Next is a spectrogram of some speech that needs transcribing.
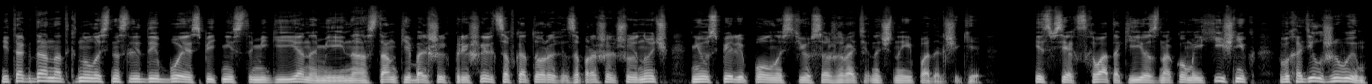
И тогда наткнулась на следы боя с пятнистыми гиенами и на останки больших пришельцев, которых за прошедшую ночь не успели полностью сожрать ночные падальщики. Из всех схваток ее знакомый хищник выходил живым,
